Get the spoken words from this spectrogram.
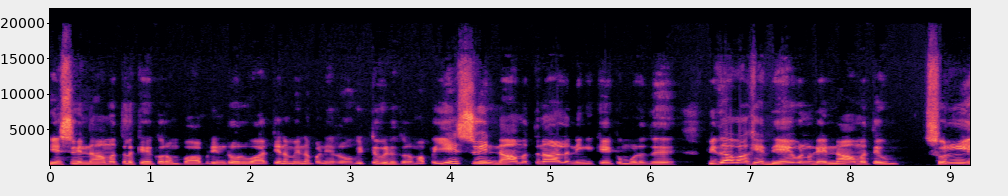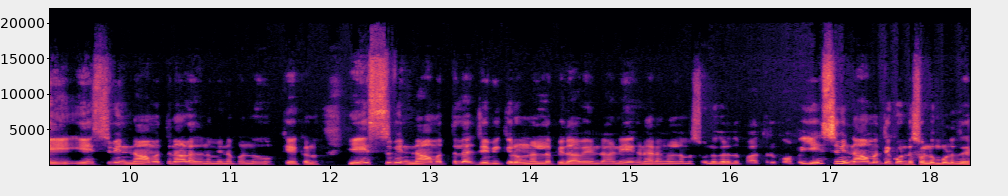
இயேசுவின் நாமத்துல கேட்கிறோம்ப்பா அப்படின்ற ஒரு வார்த்தையை நம்ம என்ன பண்ணிடுறோம்? விட்டு விடுக்கிறோம் அப்ப இயேசுவின் நாமத்தினால நீங்க கேட்கும் பொழுது பிதாவாகிய தேவனுடைய நாமத்தை சொல்லி இயேசுவின் நாமத்தினால் அதை நம்ம என்ன பண்ணணும் கேட்கணும். இயேசுவின் நாமத்துல ஜெபிக்கிறோம் நல்ல பிதாவே என்று அநேக நேரங்கள் நம்ம சொல்லுகிறத பார்த்திருக்கோம். அப்ப இயேசுவின் நாமத்தை கொண்டு சொல்லும் பொழுது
